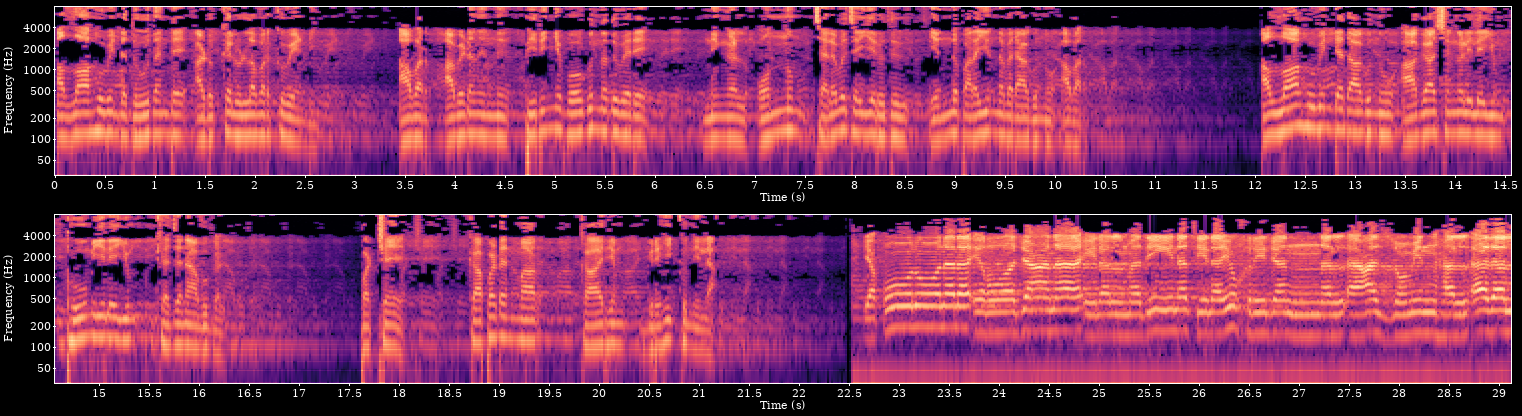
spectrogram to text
അള്ളാഹുവിന്റെ ദൂതന്റെ അടുക്കലുള്ളവർക്കു വേണ്ടി അവർ അവിടെ നിന്ന് പിരിഞ്ഞു പോകുന്നതുവരെ നിങ്ങൾ ഒന്നും ചെലവ് ചെയ്യരുത് എന്ന് പറയുന്നവരാകുന്നു അവർ അള്ളാഹുവിന്റേതാകുന്നു ആകാശങ്ങളിലെയും ഭൂമിയിലെയും ഖജനാവുകൾ പക്ഷേ കപടന്മാർ കാര്യം ഗ്രഹിക്കുന്നില്ല يقولون لئن رجعنا إلى المدينة ليخرجن الأعز منها الأذل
